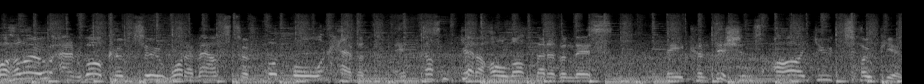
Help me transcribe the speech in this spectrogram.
Well, hello and welcome to what amounts to football heaven. It doesn't get a whole lot better than this. The conditions are utopian.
